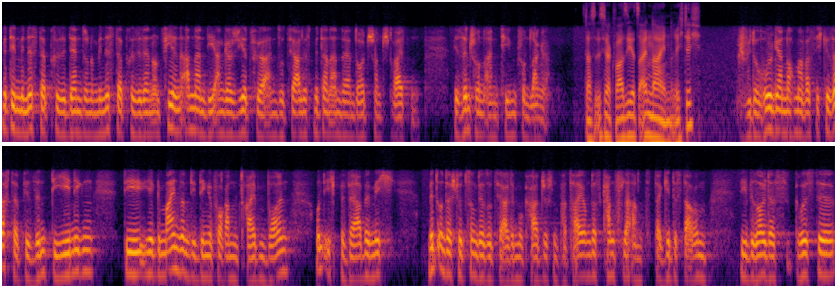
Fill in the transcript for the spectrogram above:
mit den Ministerpräsidentinnen und Ministerpräsidenten und vielen anderen, die engagiert für ein soziales Miteinander in Deutschland streiten. Wir sind schon ein Team schon lange. Das ist ja quasi jetzt ein Nein, richtig? Ich wiederhole gern nochmal, was ich gesagt habe. Wir sind diejenigen, die hier gemeinsam die Dinge vorantreiben wollen. Und ich bewerbe mich mit Unterstützung der Sozialdemokratischen Partei um das Kanzleramt. Da geht es darum, wie soll das größte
